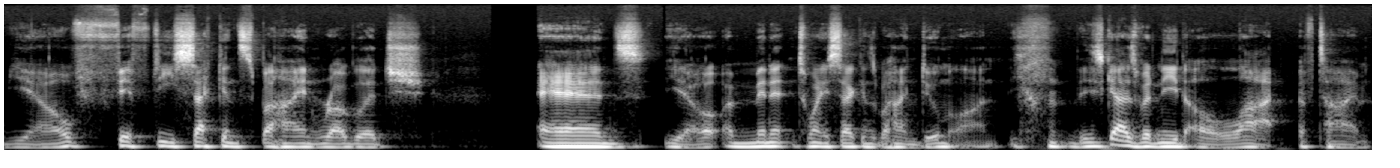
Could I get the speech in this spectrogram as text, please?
you know, 50 seconds behind Roglic and, you know, a minute and 20 seconds behind Dumoulin. These guys would need a lot of time.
